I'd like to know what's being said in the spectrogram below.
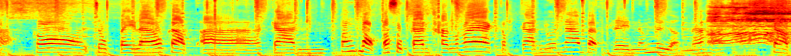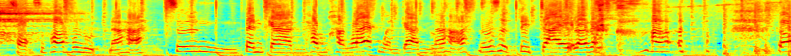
ค่ะ ก็จบไปแล้วกับอ่าการต้องบอกประสบการณ์ครั้งแรกกับการนวดหน้าแบบเดรนน้ำเหลืองนะคะ กับสองสุภาพบุรุษนะคะ ซึ่งเป็นการทำครั้งแรกเหมือนกันนะคะ รู้สึกติดใจแล้วนะคะก็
